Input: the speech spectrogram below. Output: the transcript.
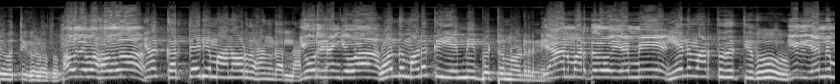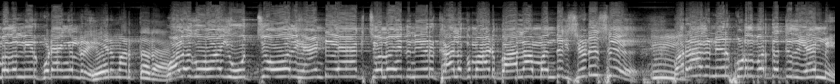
ದೇವತೆಗಳದು. ಕರ್ತೇರಿ ಹೌದು. ಏನ ಕರ್ತೇಲಿ ಮಾನವ್ರದ್ದು ಹಂಗಲ್ಲ. ಇವ್ರ ಹೆಂಗಿವ ಒಂದು ಮಡಕ ಎಮ್ಮಿ ಬಿಟ್ಟು ನೋಡ್ರಿ ನೀವು. ಏನ್ ಮಾಡ್ತದವ ಎಮ್ಮಿ? ಏನ್ ಮಾಡ್ತದತ್ತಿ ಇದು? ಇದು ಎಮ್ಮಿ ಮೊದಲು ನೀರ್ ಕುಡಿಯಂಗಿಲ್ರಿ. ಏನ್ ಮಾಡ್ತದ? ಒಳಗ ಹೋಗಿ ಹುಚ್ಚು ಹೋದ್ ಹೆಂಡಿ ಹಾಕಿ ಚಲೋ ಇದು ನೀರು ಕಾಲಕ್ ಮಾಡಿ ಬಾಲ ಮಂದಿಗೆ ಸಿಡಿಸಿ ಬರಾಗ ನೀರು ಕುಡಿದು ಬರ್ತೈತಿ ಇದು ಎಮ್ಮಿ.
